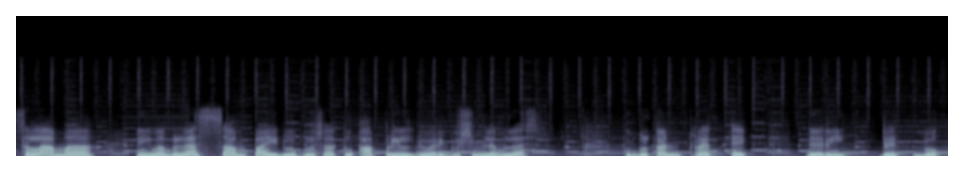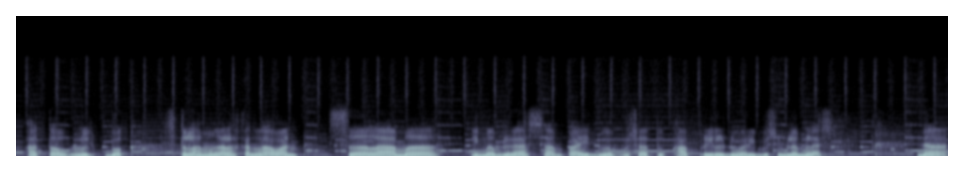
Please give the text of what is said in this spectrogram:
selama 15 sampai 21 April 2019 kumpulkan red egg dari dead box atau loot box setelah mengalahkan lawan selama 15 sampai 21 April 2019. Nah,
